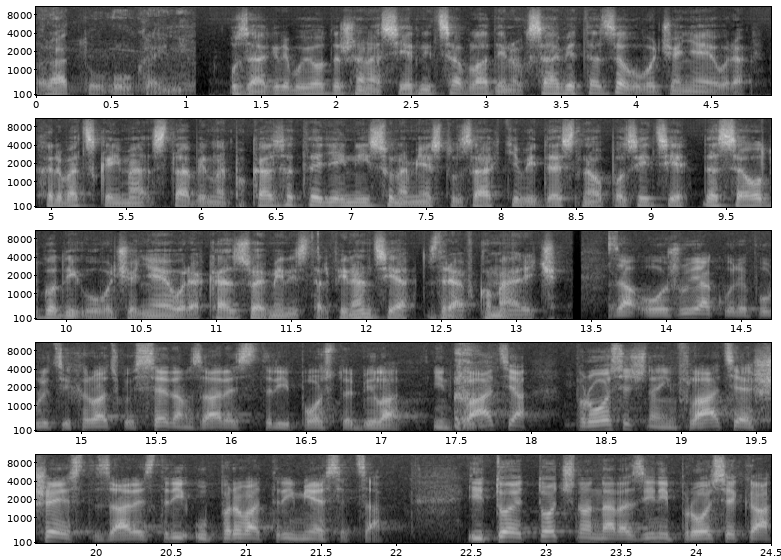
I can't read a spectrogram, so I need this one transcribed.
ratu u Ukrajini. U Zagrebu je održana sjednica Vladinog savjeta za uvođenje eura. Hrvatska ima stabilne pokazatelje i nisu na mjestu zahtjevi desne opozicije da se odgodi uvođenje eura, kazuje ministar financija Zdravko Marić. Za ožujak u Republici Hrvatskoj 7,3% je bila inflacija, prosječna inflacija je 6,3 u prva tri mjeseca. I to je točno na razini prosjeka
